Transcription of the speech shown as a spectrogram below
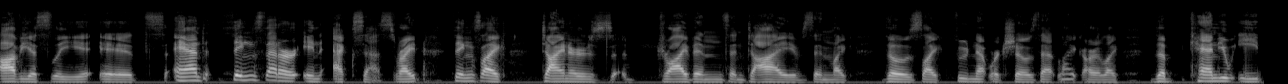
obviously it's and things that are in excess, right? Things like diners drive-ins and dives and like those like Food Network shows that like are like the can you eat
